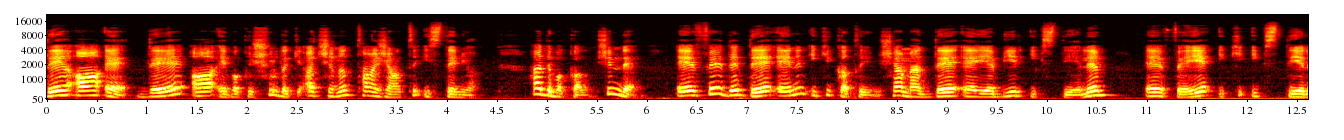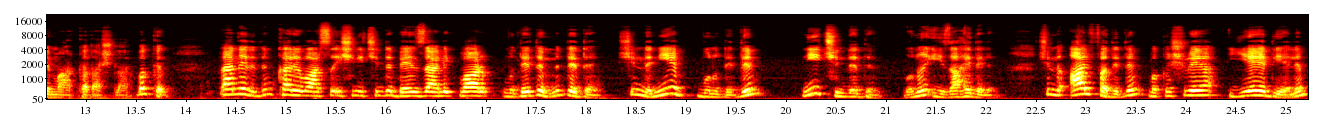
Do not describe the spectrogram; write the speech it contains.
DAE. DAE bakın şuradaki açının tanjantı isteniyor. Hadi bakalım. Şimdi EF de DE'nin iki katıymış. Hemen DE'ye 1x diyelim. EF'ye 2x diyelim arkadaşlar. Bakın ben ne dedim? Kare varsa işin içinde benzerlik var mı dedim mi? Dedim. Şimdi niye bunu dedim? Niçin dedim? Bunu izah edelim. Şimdi alfa dedim. Bakın şuraya y diyelim.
